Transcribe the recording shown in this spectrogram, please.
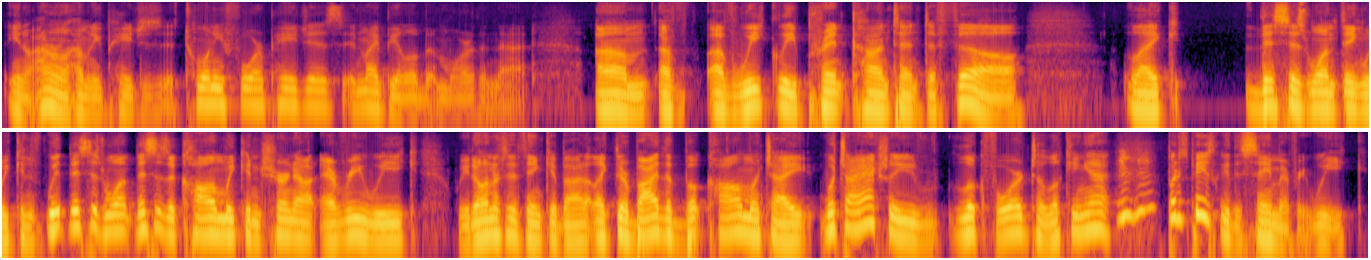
you know, I don't know how many pages. It 24 pages. It might be a little bit more than that um, of of weekly print content to fill, like this is one thing we can. This is one. This is a column we can churn out every week. We don't have to think about it. Like they're by the book column, which I which I actually look forward to looking at. Mm-hmm. But it's basically the same every week.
